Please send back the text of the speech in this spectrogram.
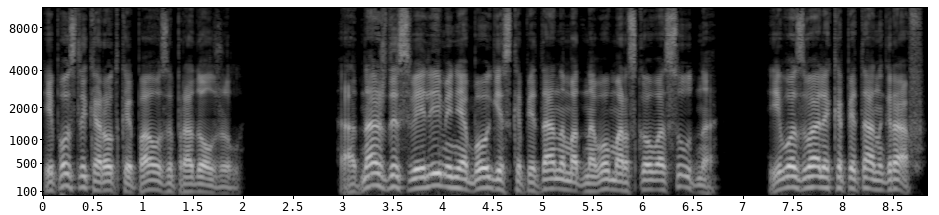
и после короткой паузы продолжил. Однажды свели меня боги с капитаном одного морского судна. Его звали капитан Граф.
